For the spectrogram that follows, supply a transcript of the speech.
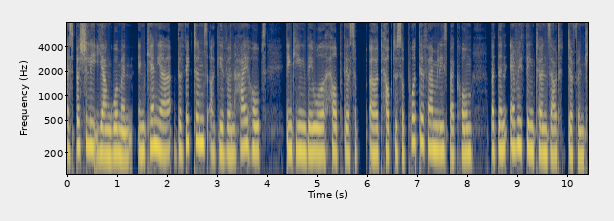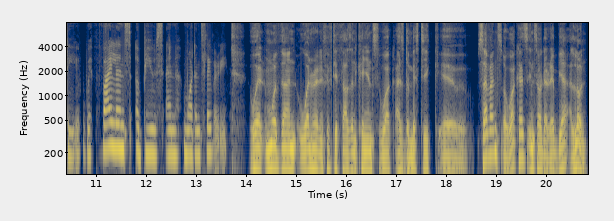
especially young women. In Kenya, the victims are given high hopes, thinking they will help their uh, help to support their families back home. But then everything turns out differently with violence, abuse, and modern slavery. Well, more than 150,000 Kenyans work as domestic uh, servants or workers in Saudi Arabia alone.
